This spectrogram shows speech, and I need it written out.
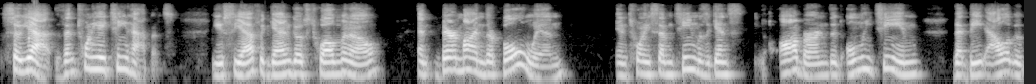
so yeah, then 2018 happens. UCF again goes 12 and 0. And bear in mind, their bowl win in 2017 was against Auburn, the only team that beat Alabama,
